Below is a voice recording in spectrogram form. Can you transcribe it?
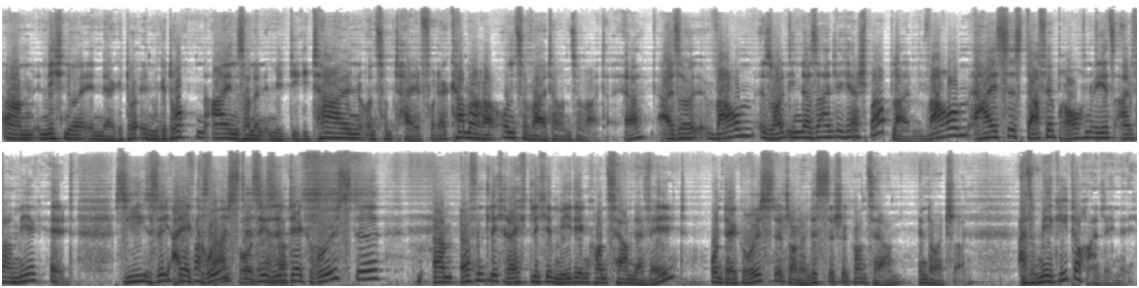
ähm, nicht nur in der, im gedruckten ein, sondern im digitalen und zum Teil vor der Kamera und so weiter und so weiter. Ja? Also warum soll Ihnen das eigentlich erspart bleiben? Warum heißt es, dafür brauchen wir jetzt einfach mehr Geld? Sie sind der größte, Sie sind der größte ähm, öffentlich-rechtliche Medienkonzern der Welt und der größte journalistische Konzern in Deutschland. Also mehr geht doch eigentlich nicht.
